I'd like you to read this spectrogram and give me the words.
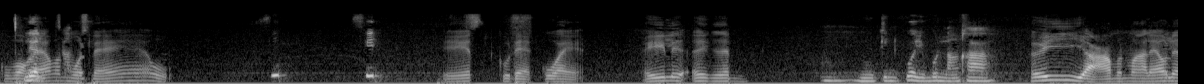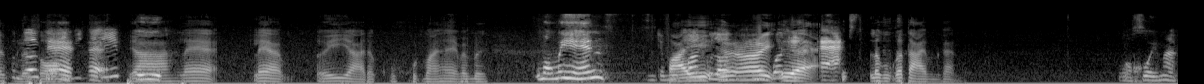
กูบอกเลือด แล้วมันหมดแล้วฟิตเอสกูแดกกล้วยเฮ้ยเลือดเอ้ยเงิน อืมหนูกินกล้วยอยู่บนหลังคา เฮ้ยอย่ามันมาแล้วเลือดกูเหลืเลิอกสอแกงพี่จิ๊บอย่าแร่แร่เอ้ยอย่าเดี๋ยวกูขุดไม้ให้แป๊บนึง กูมองไม่เห็นจะไฟบุกบ้านกูเหรอเอ้ยบุกบ้านเอ้กูยแล้วกูก็ตายเหมือนกัน หัวโคุยมาก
